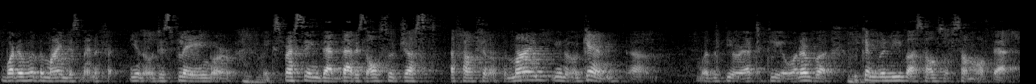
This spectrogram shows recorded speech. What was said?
whatever the mind is manifest, you know, displaying or mm-hmm. expressing that that is also just a function of the mind. You know, again, uh, whether theoretically or whatever, we can relieve ourselves of some of that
